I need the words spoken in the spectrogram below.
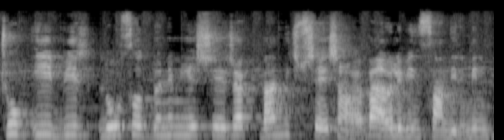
çok iyi bir lohusalık dönemi yaşayacak, ben hiçbir şey yaşamam. Ben öyle bir insan değilim. Benim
